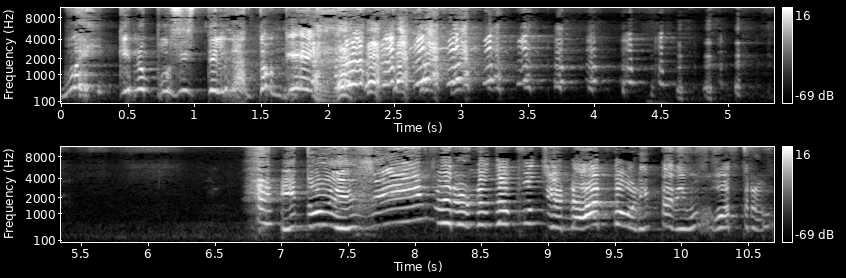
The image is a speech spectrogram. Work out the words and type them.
güey, ¿qué no pusiste el gato qué? y tú dices, sí, pero no está funcionando, ahorita dibujo otro.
